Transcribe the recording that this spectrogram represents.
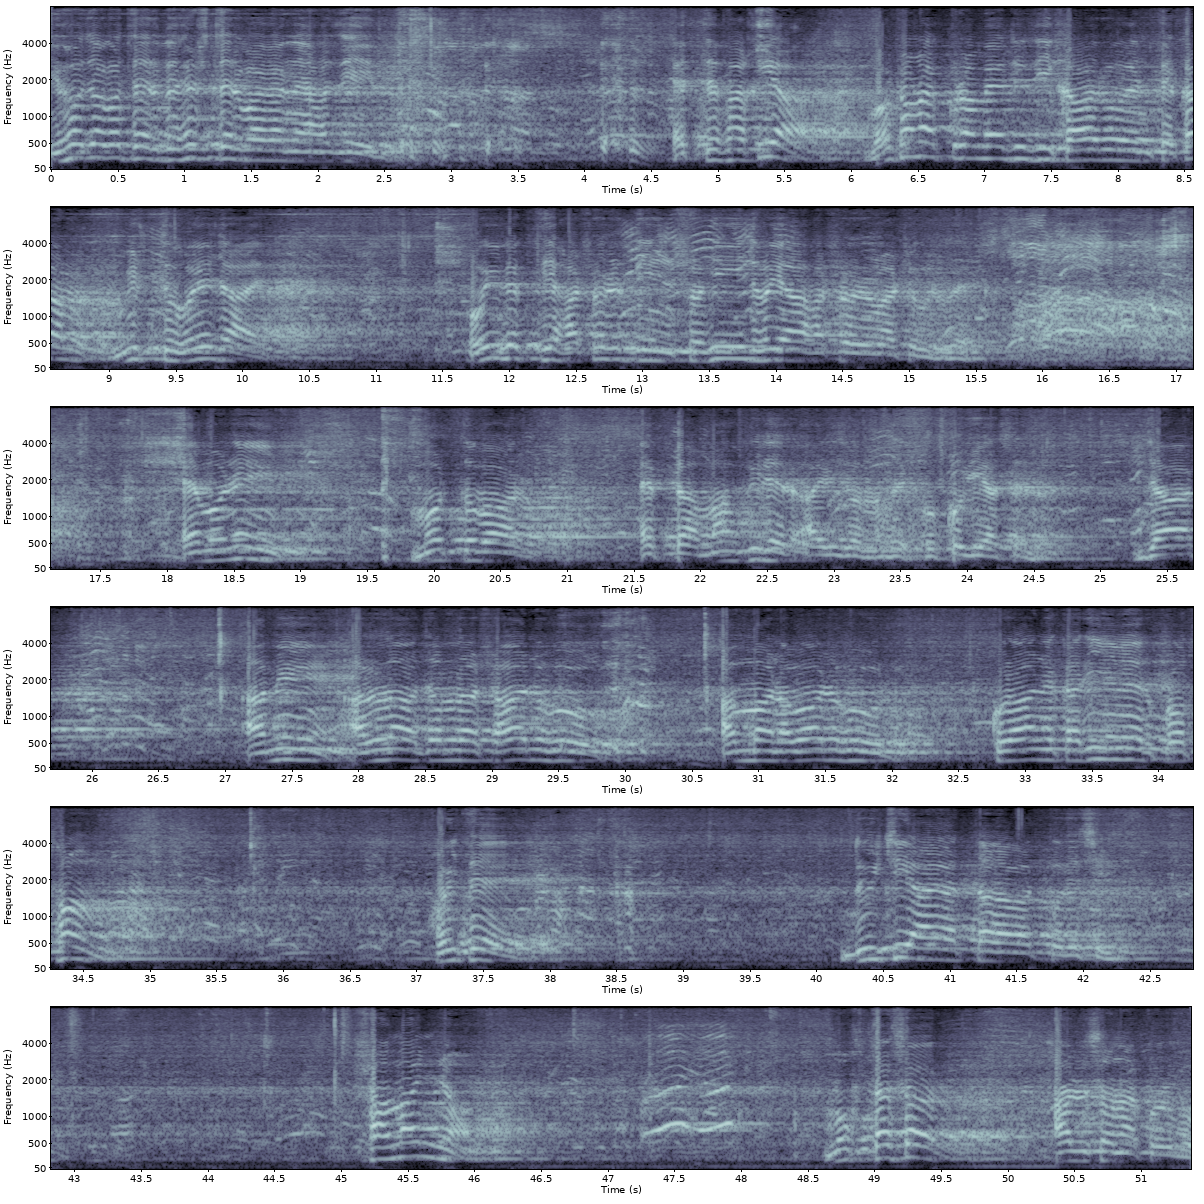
ইহজগতের বেহেস্তের বাগানে হাজির। এত্তেফাকিয়া ঘটনাক্রমে যদি কারও এতেকাল মৃত্যু হয়ে যায়, ওই ব্যক্তি হাসরের দিন শহীদ হইয়া হাসরের মাঠে উঠবে। এমনই মর্তবার একটা মাহফিলের আয়োজন করিয়াছেন। যার আমি আল্লাহ জাল্লা শাহরুহ, আম্মা নওয়ারহুর কোরআন করিমের প্রথম হইতে দুইটি আয়াত তালাবাদ করেছি। সামান্য মুক্তাসর আলোচনা করব।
